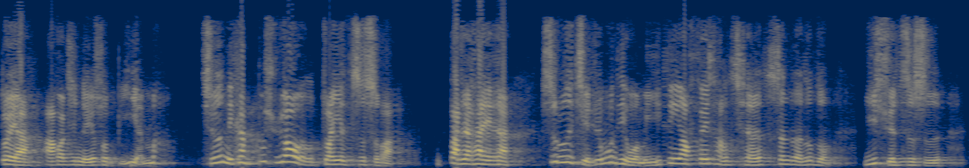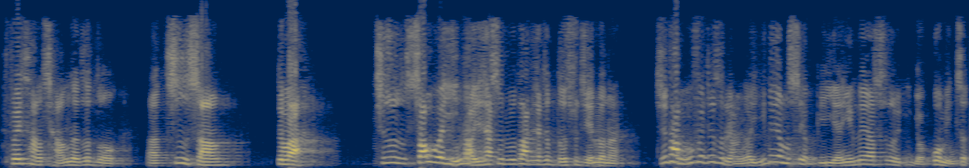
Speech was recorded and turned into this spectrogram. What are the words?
对呀，阿花今年又说鼻炎嘛。其实你看不需要专业知识吧？大家看一看，是不是解决问题我们一定要非常强深的这种医学知识，非常强的这种呃智商，对吧？其实稍微引导一下，是不是大家就得出结论了？其实它无非就是两个，一个要么是有鼻炎，一个要是有过敏症。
